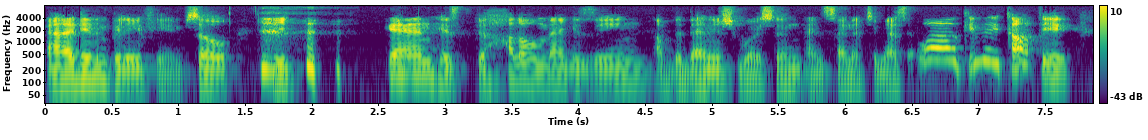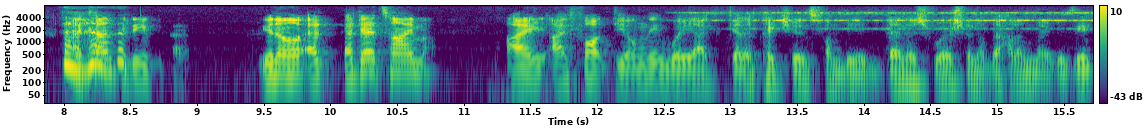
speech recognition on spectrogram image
and I didn't believe him. So he scanned his the Hello magazine of the Danish version and sent it to me. I said, "Wow, give me a copy! I can't believe that." You know, at, at that time, I, I thought the only way I could get a picture is from the Danish version of the Hello magazine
